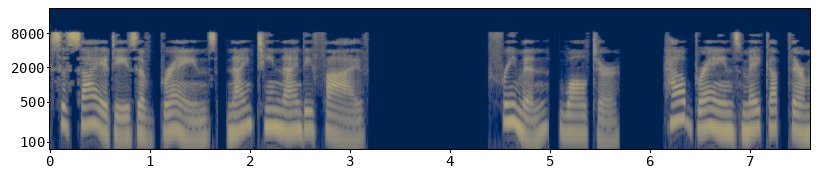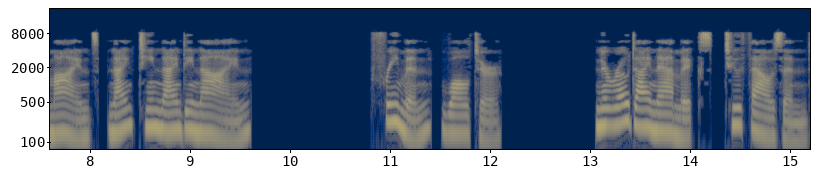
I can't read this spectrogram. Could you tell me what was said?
Societies of Brains, 1995 Freeman, Walter. How Brains Make Up Their Minds, 1999 Freeman, Walter. Neurodynamics, 2000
